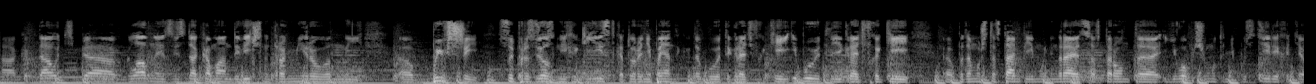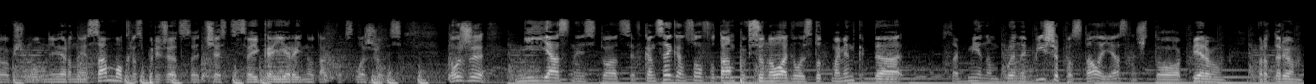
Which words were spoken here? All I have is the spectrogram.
А когда у тебя главная звезда команды вечно травмированный, э, бывший суперзвездный хоккеист, который непонятно, когда будет играть в хоккей и будет ли играть в хоккей, э, потому что в Тампе ему не нравится, а в Торонто его почему-то не пустили, хотя, в общем, он, наверное, сам мог распоряжаться отчасти своей карьерой, но так вот сложилось. Тоже неясная ситуация. В конце концов, у Тампы все наладилось в тот момент, когда с обменом Бена Бишепа стало ясно, что первым вратарем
